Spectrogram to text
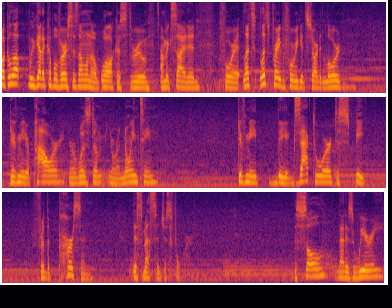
Buckle up. We've got a couple verses I want to walk us through. I'm excited for it. Let's, let's pray before we get started. Lord, give me your power, your wisdom, your anointing. Give me the exact word to speak for the person this message is for. The soul that is weary,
